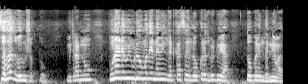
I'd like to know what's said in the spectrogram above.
सहज भरू शकतो. मित्रांनो पुन्हा नवीन व्हिडिओमध्ये नवीन घटकाचं लवकरच भेटूया. तोपर्यंत धन्यवाद.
